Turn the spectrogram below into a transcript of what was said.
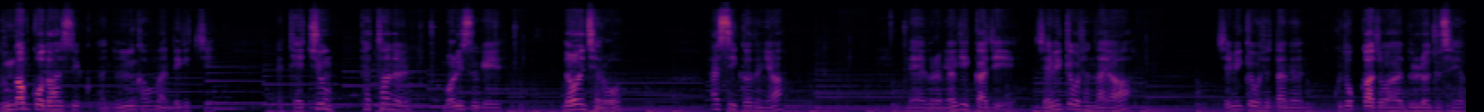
눈 감고도 할 수 있고 아니, 눈 감으면 안 되겠지. 대충 패턴을 머릿속에 넣은 채로 할 수 있거든요. 네, 그럼 여기까지 재밌게 보셨나요? 재밌게 보셨다면 구독과 좋아요 눌러주세요.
